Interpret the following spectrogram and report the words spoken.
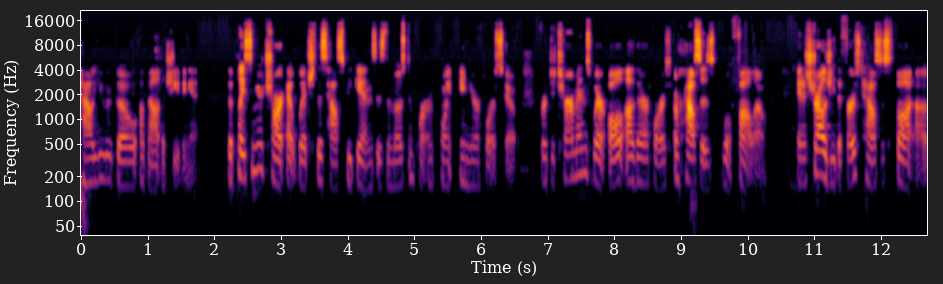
how you go about achieving it. The place in your chart at which this house begins is the most important point in your horoscope, for it determines where all other horos- or houses will follow. In astrology, the first house is thought of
